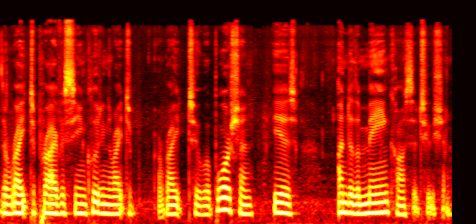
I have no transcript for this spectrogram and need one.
the right to privacy, including the right to right to abortion, is under the Maine Constitution.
